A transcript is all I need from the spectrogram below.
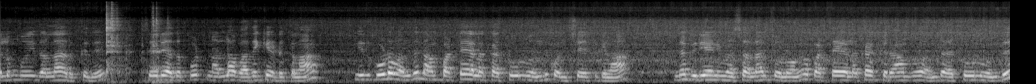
எலும்பு இதெல்லாம் இருக்குது. சரி அதை போட்டு நல்லா வதக்கி எடுக்கலாம். இது கூட வந்து நம்ம பட்டை ஏலக்காய் தூள் வந்து கொஞ்சம் சேர்த்துக்கலாம். இந்த பிரியாணி மசாலான்னு சொல்லுவாங்க. பட்டை ஏலக்காய் கிராம்பு அந்த தூள் வந்து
